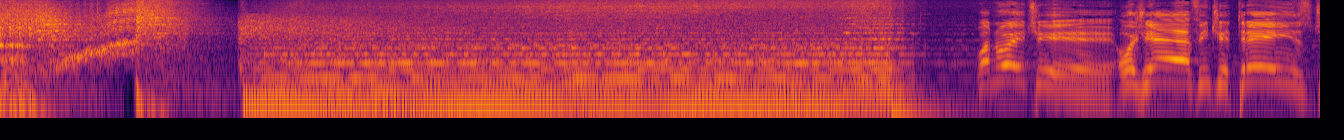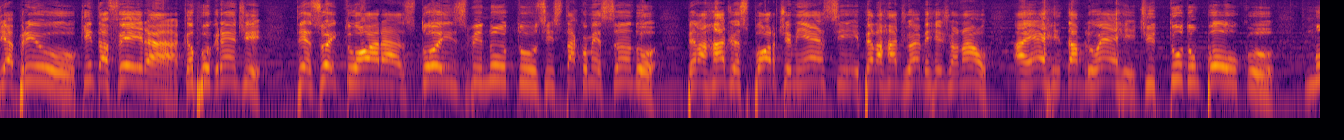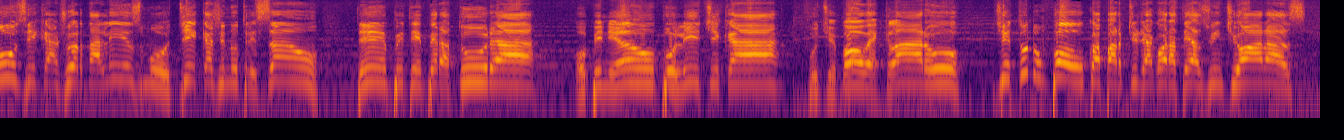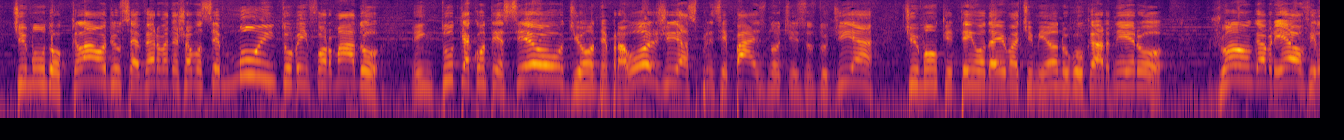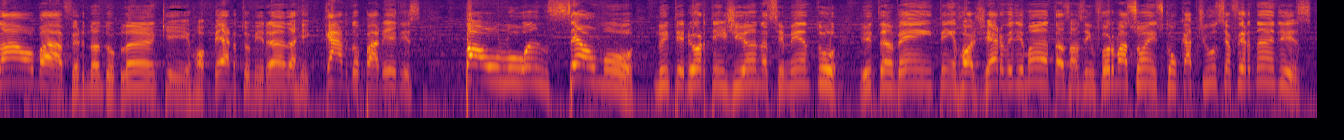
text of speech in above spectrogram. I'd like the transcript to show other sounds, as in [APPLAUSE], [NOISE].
Boa noite! Hoje é 23 de abril, quinta-feira, Campo Grande, 18 horas 2 minutos. Está começando pela Rádio Esporte MS e pela Rádio Web Regional, a RWR, de tudo um pouco. Música, jornalismo, dicas de nutrição, tempo e temperatura, opinião política, futebol, é claro. De tudo um pouco a partir de agora até as 20 horas. Timão do Cláudio Severo vai deixar você muito bem informado em tudo que aconteceu de ontem para hoje, as principais notícias do dia. Timão que tem Odair Matimiano, Hugo Carneiro, João Gabriel Vilauba, Fernando Blanc, Roberto Miranda, Ricardo Paredes, Paulo Anselmo. No interior tem Gian Nascimento e também tem Rogério Vedimantas. As informações com Catiúcia Fernandes.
